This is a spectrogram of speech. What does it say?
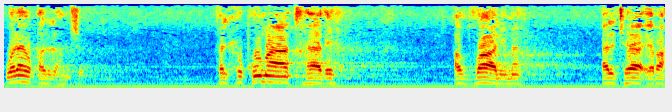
ولا يقال لهم شيء. فالحكومات هذه الظالمة الجائرة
